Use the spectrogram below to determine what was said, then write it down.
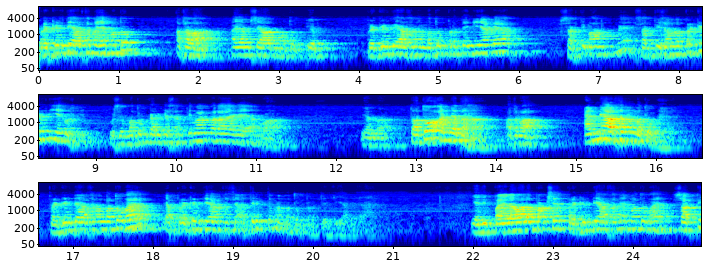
प्रकृति अर्थ में है मतुप अथवा अयम से आत्म मतुप ये प्रकृति अर्थ में मतुप प्रत्यय किया गया। शक्तिमान में शक्ति शब्द प्रकृति है उसकी। उसे मतुक करके शक्तिमान बनाया गया वह तथो अन्यतः, अथवा अन्य अर्थ में मतुक है। प्रकृति अर्थ में मतुक है या प्रकृति अर्थ से अतिरिक्त में मतुक प्रत्यय किया गया है। यदि पहला वाला पक्ष है, प्रकृति अर्थ में मतुक है, शक्ति,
